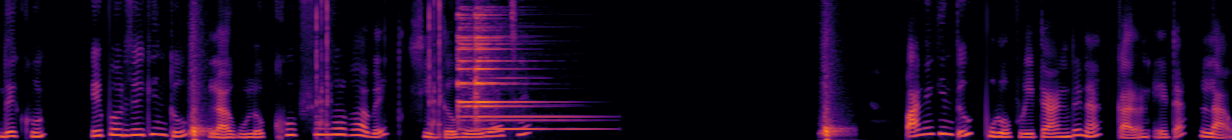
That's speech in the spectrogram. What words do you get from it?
দেখুন, এ পর্যায়ে কিন্তু লাউগুলো খুব সুন্দরভাবে সিদ্ধ হয়ে গেছে। পানি কিন্তু পুরোপুরি টানবে না, কারণ এটা লাউ।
